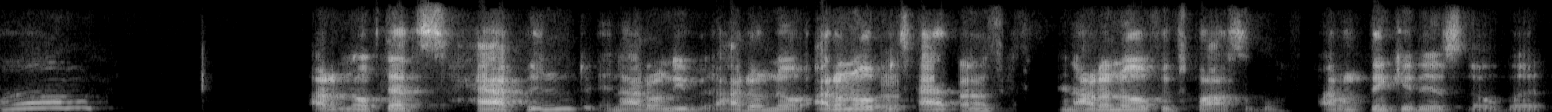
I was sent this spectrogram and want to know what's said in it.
Um, I don't know if that's happened, and I don't even I don't know I don't know if it's happened, and I don't know if it's possible. I don't think it is though, but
